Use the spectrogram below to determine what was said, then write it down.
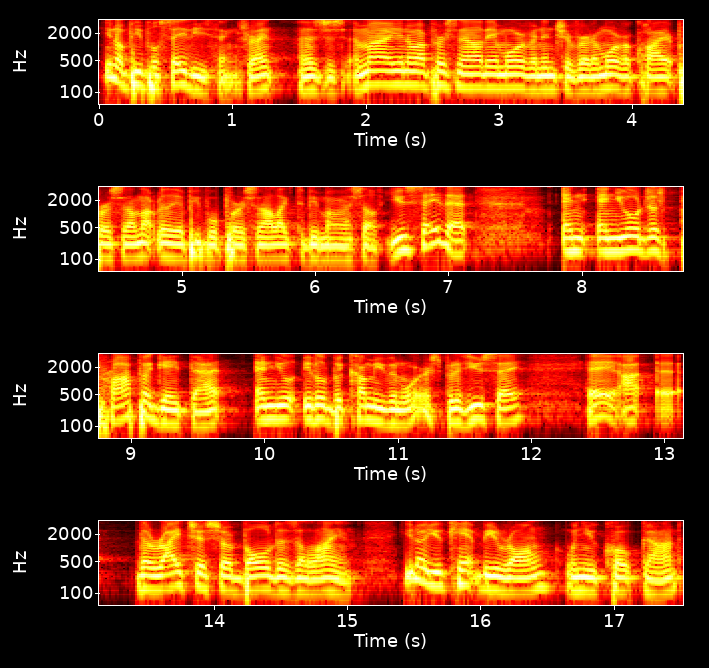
You know, people say these things, right? It's just, am I, you know, my personality, I'm more of an introvert. I'm more of a quiet person. I'm not really a people person. I like to be by myself. You say that and, and you'll just propagate that and you'll, it'll become even worse. But if you say, hey, I, uh, the righteous are bold as a lion, you know, you can't be wrong when you quote God.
